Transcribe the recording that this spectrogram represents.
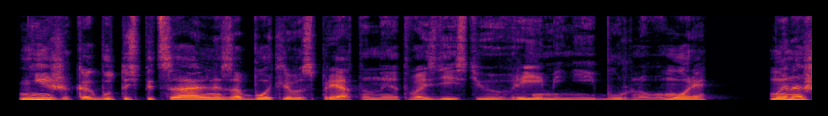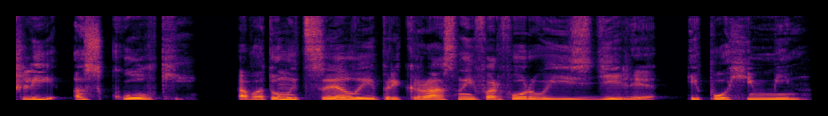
Ниже, как будто специально заботливо спрятанные от воздействия времени и бурного моря, мы нашли осколки, а потом и целые прекрасные фарфоровые изделия эпохи Мин.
